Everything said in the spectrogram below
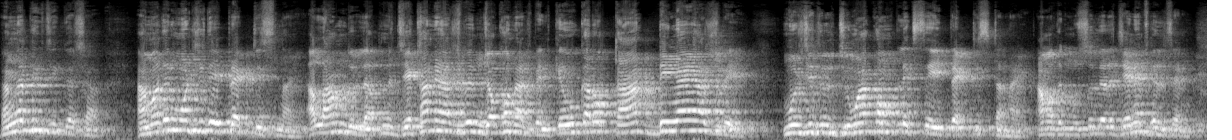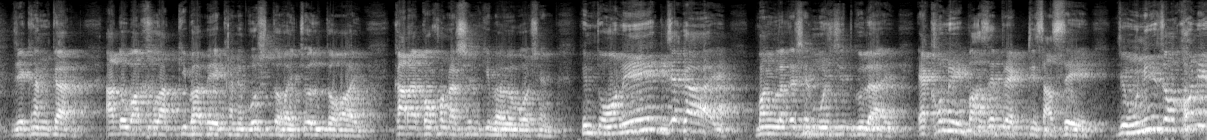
সাংঘাতিক জিজ্ঞাসা। আমাদের মসজিদে এই প্র্যাকটিস নাই। আলহামদুলিল্লাহ, আপনি যেখানে আসবেন, যখন আসবেন, কেউ কারও কাঠ ডিঙায় আসবে। মসজিদুল জুমা কমপ্লেক্সে এই প্র্যাকটিসটা নাই। আমাদের মুসল্লিরা জেনে ফেলছেন যে এখানকার আদব আখলাক কীভাবে এখানে বসতে হয়, চলতে হয়, কারা কখন আসেন, কীভাবে বসেন। কিন্তু অনেক জায়গায় বাংলাদেশের মসজিদগুলায় এখনও এই বাজে প্র্যাকটিস আছে যে উনি যখনই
